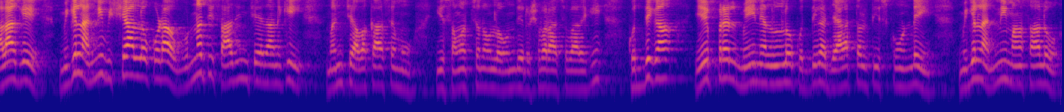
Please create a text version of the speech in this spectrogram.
అలాగే మిగిలిన అన్ని విషయాల్లో కూడా ఉన్నతి సాధించేదానికి మంచి అవకాశము ఈ సంవత్సరంలో ఉంది. వృషభరాశి వారికి కొద్దిగా ఏప్రిల్ మే నెలల్లో కొద్దిగా జాగ్రత్తలు తీసుకోండి మిగిలిన అన్ని మాసాలు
